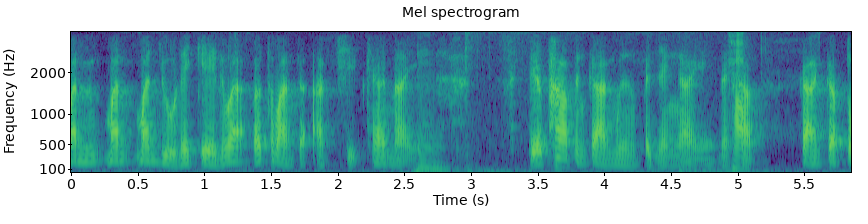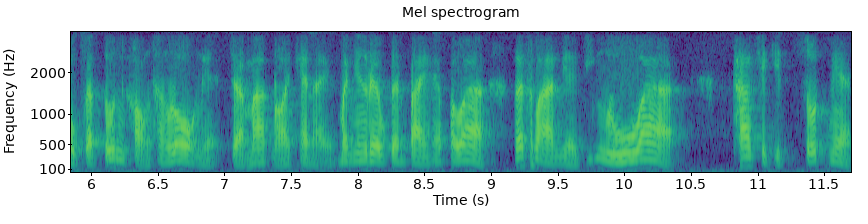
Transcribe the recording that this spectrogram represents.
มันมันมันอยู่ในเกณฑ์ว่ารัฐบาลจะอัดฉีดแค่ไหนอืมเดี๋ยวภาพเป็นการเมืองเป็นยังไงนะคครัรับบการกระตุกกระตุ้นของทั้งโลกเนี่ยจะมากน้อยแค่ไหน มันยังเร็วเกินไปครับเพราะว่ารัฐบาลเนี่ยยิ่งรู้ว่า ถ้าเศรษฐกิจซุดเนี่ย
